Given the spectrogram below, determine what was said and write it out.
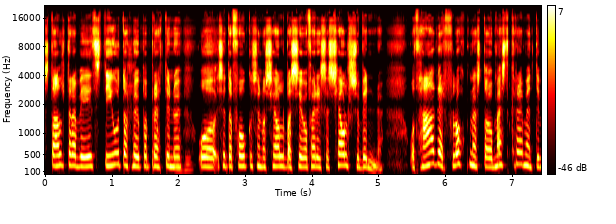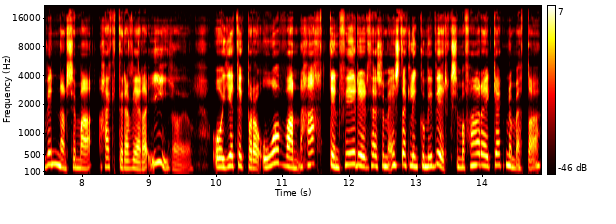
staldra við, stíg út á hlaupabrettinu mm -hmm. og setja fókusin á sjálfa sig og færi þess að sjálfsu vinnu og það er floknast og mest krefendi vinnan sem að hægt er að vera í já, já. og ég tek bara ofan hattin fyrir þessum einstaklingum í virk sem að fara í gegnum þetta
